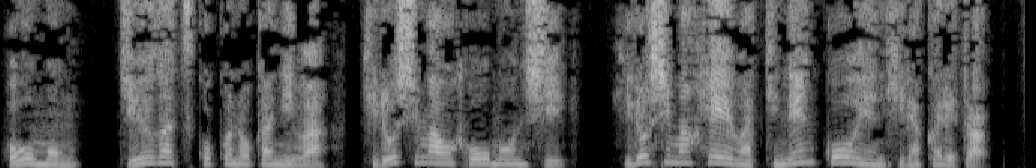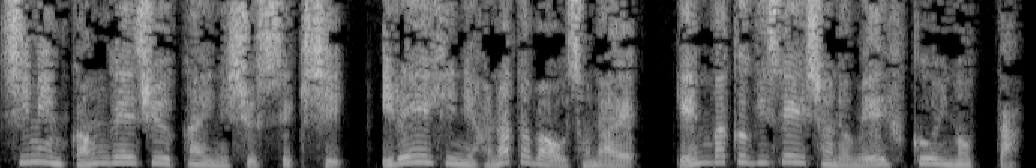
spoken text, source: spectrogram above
訪問、10月9日には広島を訪問し、広島平和記念公園開かれた市民歓迎集会に出席し、慰霊碑に花束を備え、原爆犠牲者の冥福を祈った。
